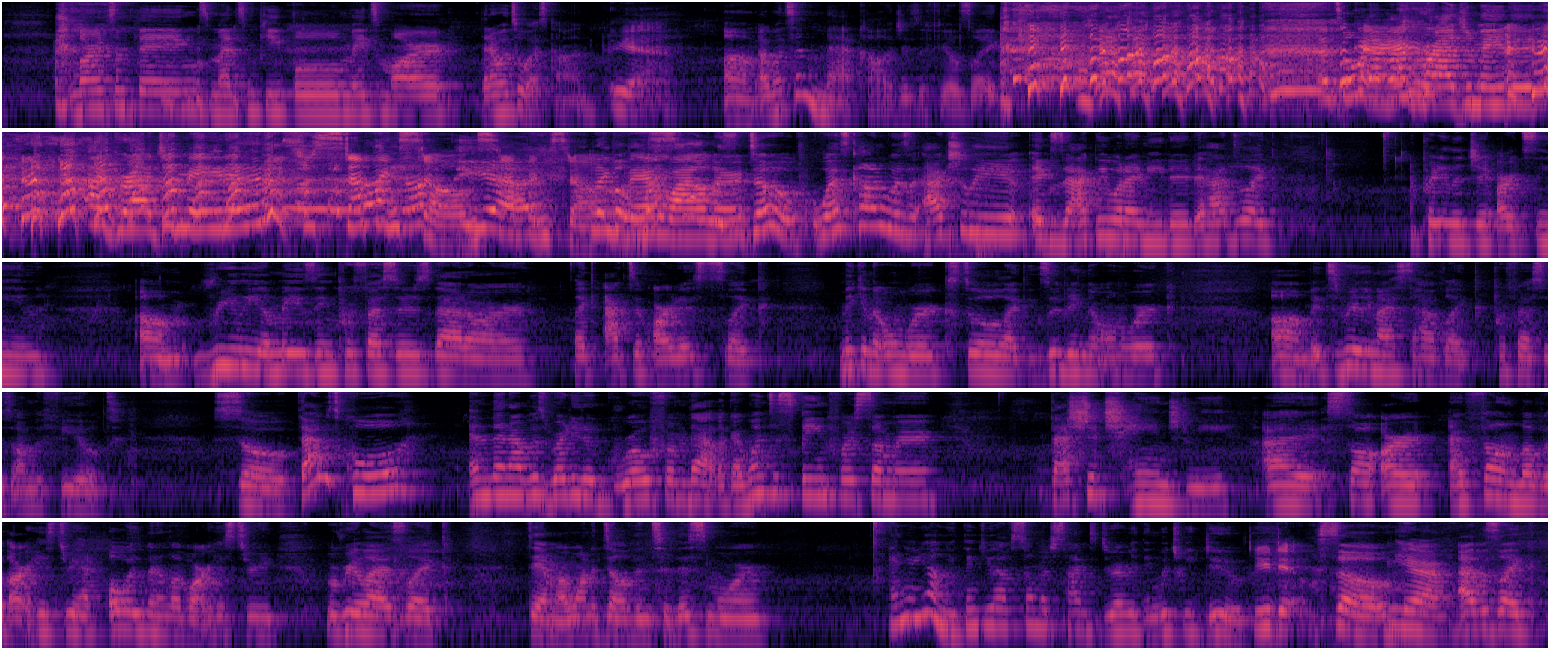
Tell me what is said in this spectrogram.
Learned some things, met some people, made some art. Then I went to WestConn. Yeah. Um, I went to mad colleges. It feels like. That's But whenever I graduated, I graduated. It's just stepping stones. Yeah. Stepping stones. Like but Van WestConn Wilder. was dope. WestConn was actually exactly what I needed. It had like a pretty legit art scene, um, really amazing professors that are like active artists, like making their own work, still like exhibiting their own work. Um, it's really nice to have like professors on the field. So that was cool. And then I was ready to grow from that. Like I went to Spain for a summer. That shit changed me. I saw art. I fell in love with art history. Had always been in love with art history, but realized like, damn, I want to delve into this more. And you're young. You think you have so much time to do everything, which we do. you do. So Yeah. I was like,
